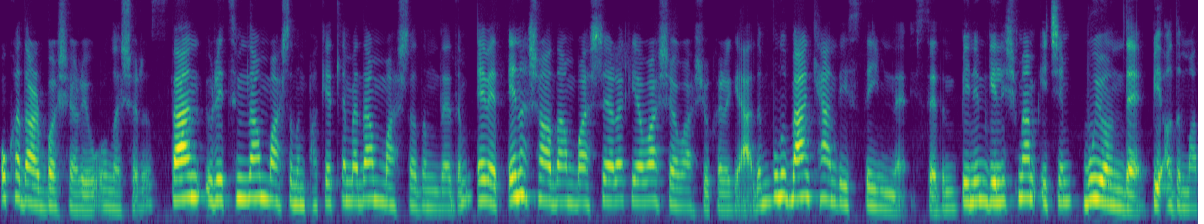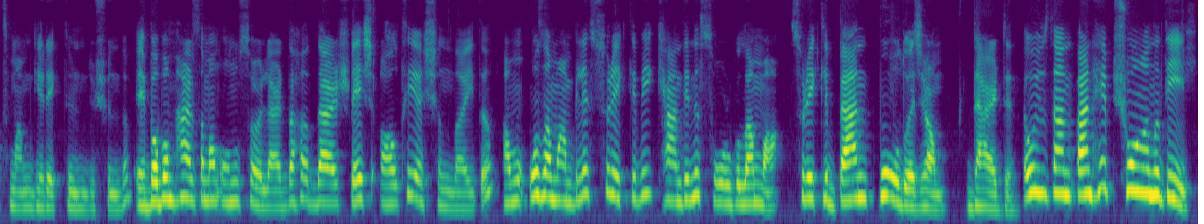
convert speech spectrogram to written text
o kadar başarıya ulaşırız. Ben üretimden başladım, paketlemeden başladım dedim. Evet en aşağıdan başlayarak yavaş yavaş yukarı geldim. Bunu ben kendi isteğimle istedim. Benim gelişmem için bu yönde bir adım atmam gerektiğini düşündüm. E, babam her zaman onu söyler. Daha der 5-6 yaşındaydım ama o zaman bile sürekli bir kendini sorgulama, sürekli ben bu olacağım derdin. O yüzden ben hep şu anı değil,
